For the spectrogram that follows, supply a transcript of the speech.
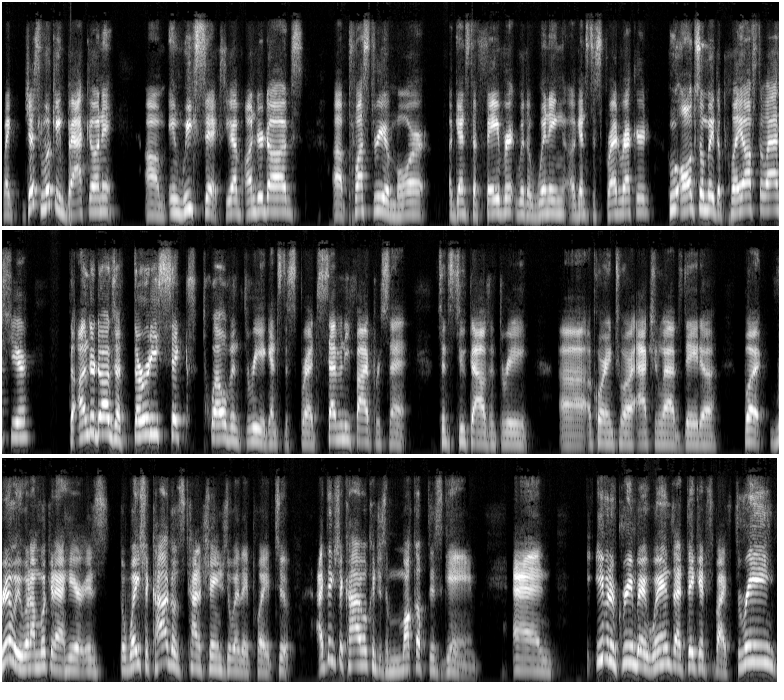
like just looking back on it, um, in week six, you have underdogs uh, plus three or more against a favorite with a winning against the spread record, who also made the playoffs the last year. The underdogs are 36, 12, and 3 against the spread, 75% since 2003, uh, according to our Action Labs data. But really, what I'm looking at here is the way Chicago's kind of changed the way they played, too. I think Chicago could just muck up this game. And even if Green Bay wins, I think it's by three,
